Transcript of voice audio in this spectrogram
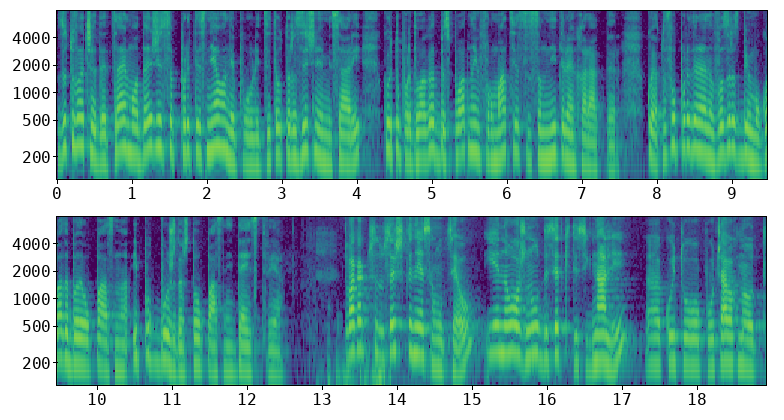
за това, че деца и младежи са притеснявани по улиците от различни емисари, които предлагат безплатна информация със съмнителни съмнителен характер, която в определена възраст би могла да бъде опасна и подбуждаща опасни действия. Това, както се досещате, не е само цел и е наложено от десетките сигнали, които получавахме от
